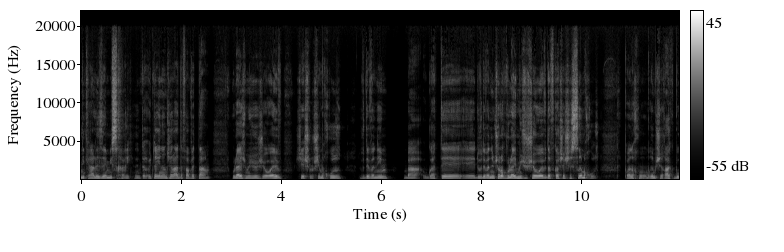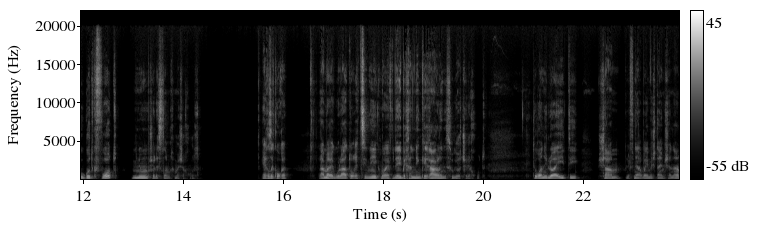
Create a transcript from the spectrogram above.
נקרא לזה מסחרי, זה יותר, יותר עניין של העדפה וטעם. אולי יש מישהו שאוהב שיש 30% דובדבנים בעוגת אה, אה, דובדבנים שלו, ואולי מישהו שאוהב דווקא שיש 20%. פה אנחנו אומרים שרק בעוגות קפואות מינימום של 25%. איך זה קורה? למה רגולטור רציני כמו FDA בכלל נגרר לנסוגיות של איכות? תראו, אני לא הייתי שם לפני 42 שנה,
